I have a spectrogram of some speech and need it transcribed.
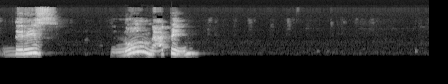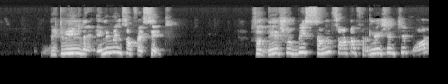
there is no mapping between the elements of a set, so there should be some sort of relationship or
